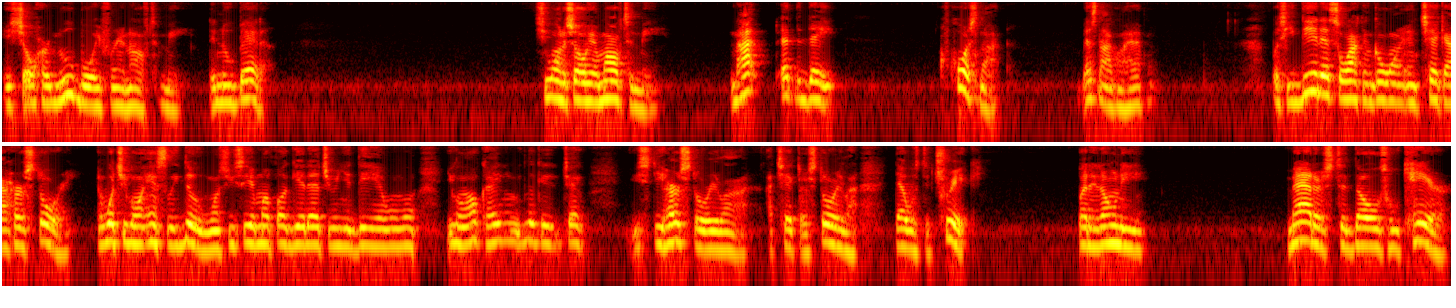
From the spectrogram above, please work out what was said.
is show her new boyfriend off to me, the new beta. She want to show him off to me. Not at the date. Of course not. That's not going to happen. But she did that so I can go on and check out her story. And what you going to instantly do. Once you see a motherfucker get at you in your DM, you going, okay, let me look at, check. You see her storyline. I checked her storyline. That was the trick. But it only matters to those who care.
